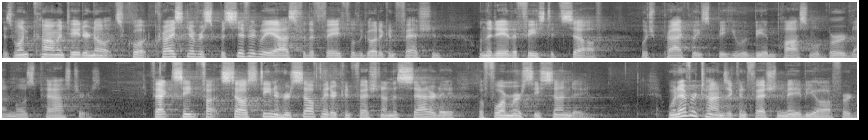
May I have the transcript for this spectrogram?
As one commentator notes, quote, Christ never specifically asked for the faithful to go to confession on the day of the feast itself, which practically speaking would be an impossible burden on most pastors. In fact, St. Faustina herself made her confession on the Saturday before Mercy Sunday. Whenever times of confession may be offered,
